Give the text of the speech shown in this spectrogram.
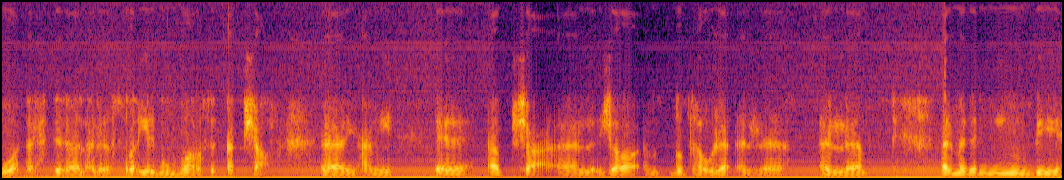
قوات الاحتلال الإسرائيلي بممارسه أبشع يعني أبشع الجرائم ضد هؤلاء المدنيين ب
